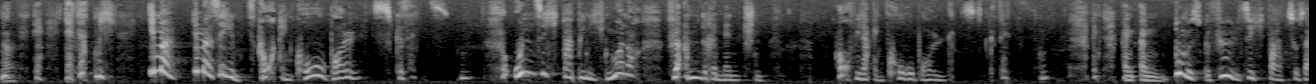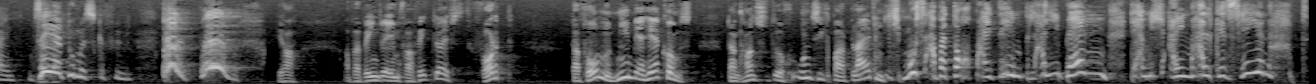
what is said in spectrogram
der, der wird mich immer, immer sehen. Ist auch ein Koboldsgesetz. Unsichtbar bin ich nur noch für andere Menschen. Auch wieder ein Koboldsgesetz. Ein, ein, ein dummes Gefühl, sichtbar zu sein. Ein sehr dummes Gefühl. Ja, aber wenn du einfach wegläufst, fort, davon und nie mehr herkommst, dann kannst du doch unsichtbar bleiben. Ich muss aber doch bei dem bleiben, der mich einmal gesehen hat.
